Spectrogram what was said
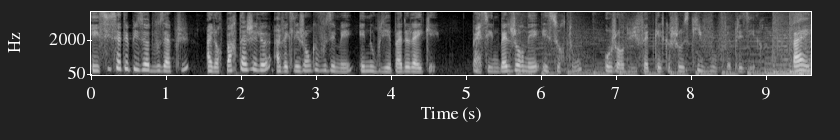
Et si cet épisode vous a plu, alors partagez-le avec les gens que vous aimez et n'oubliez pas de liker. Passez une belle journée et surtout, aujourd'hui faites quelque chose qui vous fait plaisir. Bye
